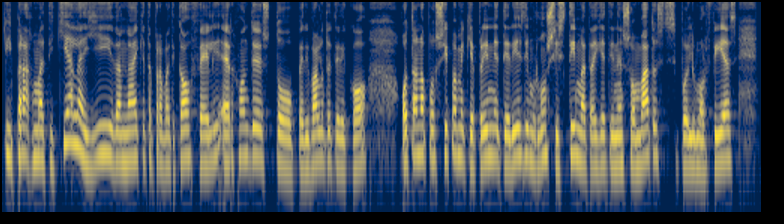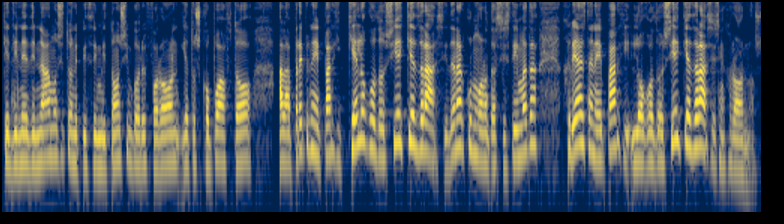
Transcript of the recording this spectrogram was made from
Η πραγματική αλλαγή, η δανάη και τα πραγματικά ωφέλη έρχονται στο περιβάλλον το εταιρικό όταν, όπως είπαμε και πριν, οι εταιρείες δημιουργούν συστήματα για την ενσωμάτωση της πολυμορφίας και την ενδυνάμωση των επιθυμητών συμπεριφορών για το σκοπό αυτό. Αλλά πρέπει να υπάρχει και λογοδοσία και δράση. Δεν αρκούν μόνο τα συστήματα, χρειάζεται να υπάρχει λογοδοσία και δράση συγχρόνως.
